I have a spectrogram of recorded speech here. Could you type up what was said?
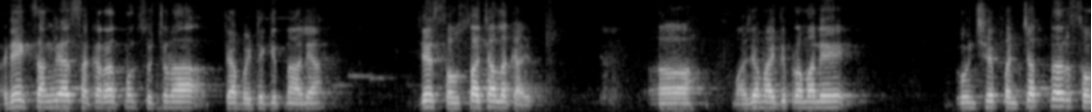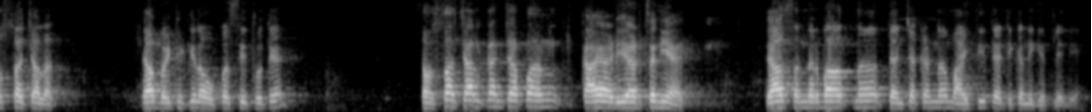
अनेक चांगल्या सकारात्मक सूचना त्या बैठकीतनं आल्या. जे संस्थाचालक आहेत माझ्या माहितीप्रमाणे दोनशे पंच्याहत्तर संस्थाचालक त्या बैठकीला उपस्थित होते. संस्थाचालकांच्या पण काय अडीअडचणी आहेत त्या संदर्भातनं त्यांच्याकडनं माहिती त्या ठिकाणी घेतलेली आहे.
